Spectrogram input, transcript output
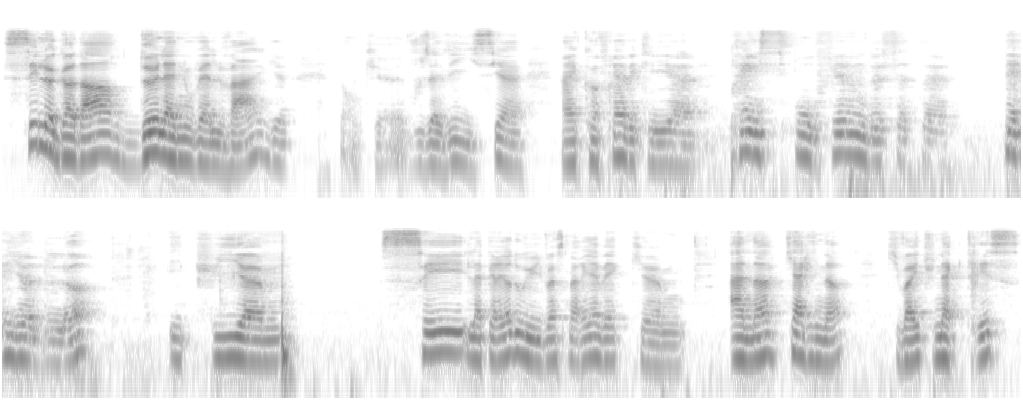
c'est le Godard de la nouvelle vague. Donc, euh, vous avez ici un, coffret avec les euh, principaux films de cette période-là. Et puis, c'est la période où il va se marier avec Anna Karina, qui va être une actrice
